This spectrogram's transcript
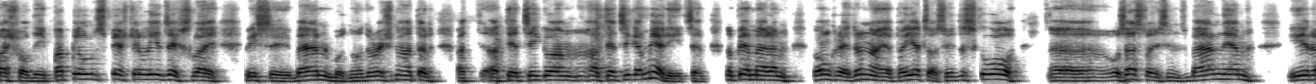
pašvaldība papildus piešķir līdzekļus, lai visi bērni būtu nodrošināti ar attiecīgām ierīcēm. Nu, piemēram, konkrēti runājot par iecels vidusskolu, eh, uz 800 bērniem ir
